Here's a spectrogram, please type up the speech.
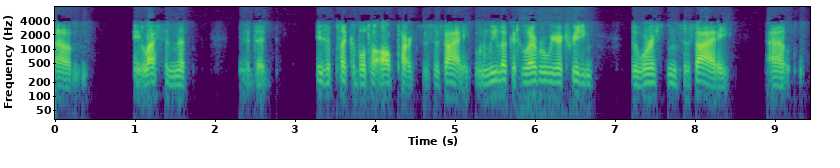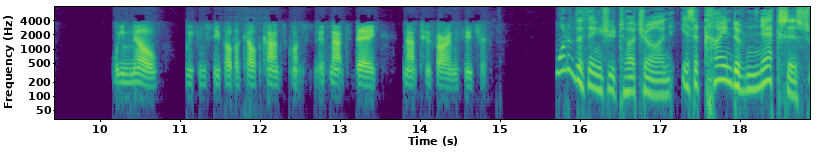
um, a lesson that, that is applicable to all parts of society. When we look at whoever we are treating the worst in society, uh, we know we can see public health consequences, if not today, not too far in the future. One of the things you touch on is a kind of nexus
